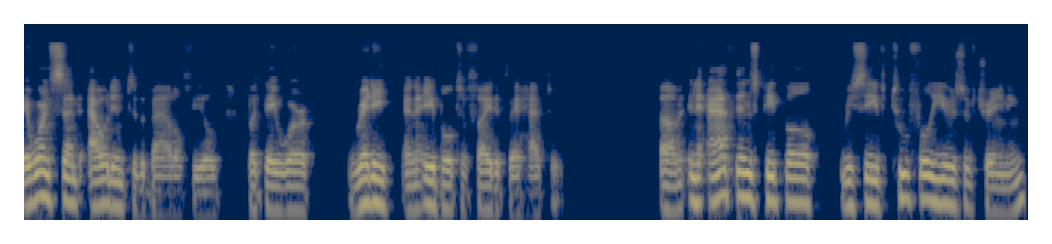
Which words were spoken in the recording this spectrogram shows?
they weren't sent out into the battlefield, but they were ready and able to fight if they had to. Um, in Athens, people received two full years of training,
